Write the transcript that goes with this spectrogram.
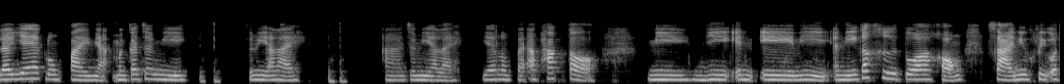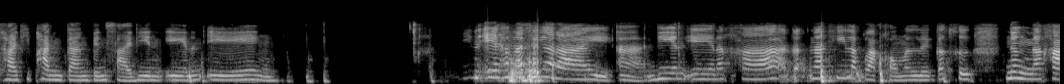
แล้วแยกลงไปเนี่ย มันก็จะมีจะมีอะไร อ่าจะมีอะไร แยกลงไปอะพักต่อมี DNA นี่ อันนี้ก็คือตัวของสายนิวคลีโอไทด์ที่พันกันเป็นสาย DNA นั่นเอง DNA ทำหน้าที่อะไร อ่า DNA นะคะ หน้าที่หลักๆของมันเลยก็คือหนึ่งนะคะ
